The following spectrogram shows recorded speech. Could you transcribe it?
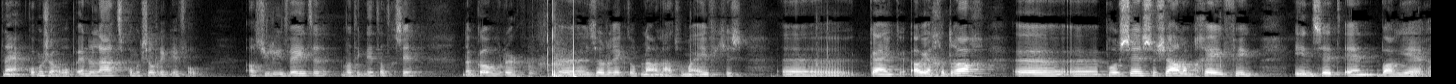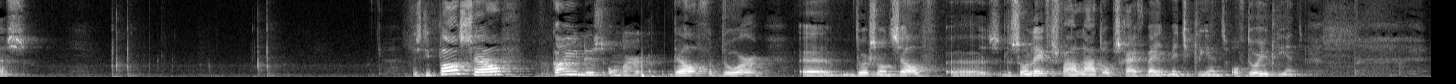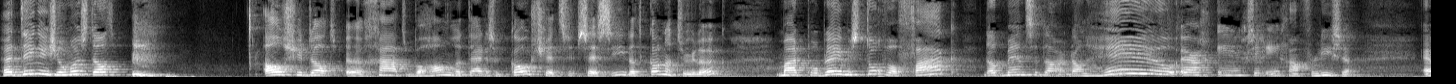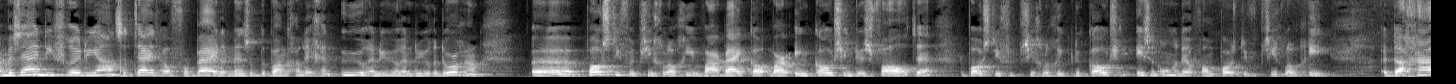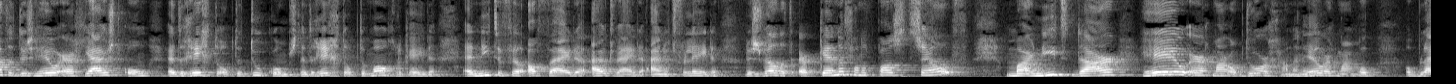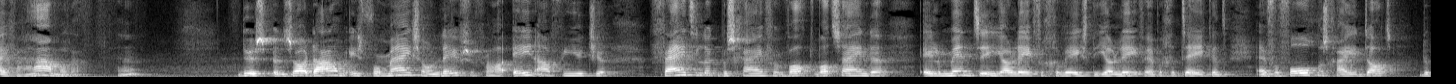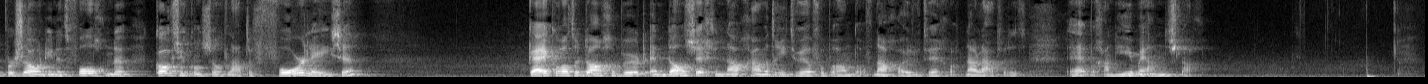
Nou ja, kom er zo op. En de laatste kom ik zo direct even op. Als jullie het weten, wat ik net had gezegd, dan komen we er zo direct op. Nou, laten we maar eventjes kijken. Oh ja, gedrag, proces, sociale omgeving, inzet en barrières. Dus die pas zelf kan je dus onderdelven door, door zo'n zelf, zo'n levensverhaal laten opschrijven bij, met je cliënt of door je cliënt. Het ding is, jongens, dat als je dat uh, gaat behandelen tijdens een coachsessie, dat kan natuurlijk. Maar het probleem is toch wel vaak dat mensen daar dan heel erg in, zich in gaan verliezen. En we zijn die Freudiaanse tijd wel voorbij, dat mensen op de bank gaan liggen en uren en uren en uren doorgaan. Uh, positieve psychologie, waarbij, waarin coaching dus valt. Hè, de positieve psychologie, de coaching is een onderdeel van positieve psychologie daar gaat het dus heel erg juist om het richten op de toekomst, het richten op de mogelijkheden en niet te veel afwijden, uitweiden aan het verleden. Dus wel het erkennen van het past zelf, maar niet daar heel erg maar op doorgaan en heel erg maar op, op blijven hameren. Dus zo, daarom is voor mij zo'n levensverhaal één A4'tje feitelijk beschrijven wat, wat zijn de elementen in jouw leven geweest die jouw leven hebben getekend. En vervolgens ga je dat de persoon in het volgende coaching consult laten voorlezen. Kijken wat er dan gebeurt en dan zeg je, nou gaan we het ritueel verbranden. Of nou gooien we het weg. Of nou laten we het, hè, we gaan hiermee aan de slag.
